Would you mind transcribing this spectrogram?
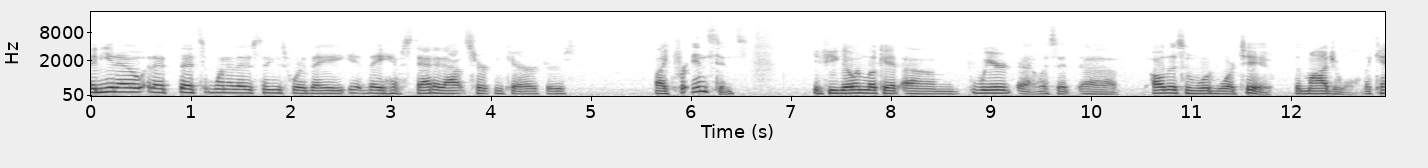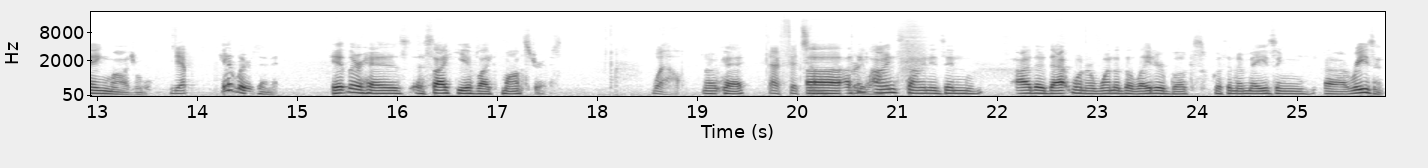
And you know that that's one of those things where they they have statted out certain characters. Like for instance, if you go and look at um, weird, uh, what's it? Uh, all this in World War II, the module, the Kang module. Yep. Hitler's in it. Hitler has a psyche of like monstrous. Wow. Okay. That fits. Uh, I think well. Einstein is in either that one or one of the later books with an amazing uh, reason.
